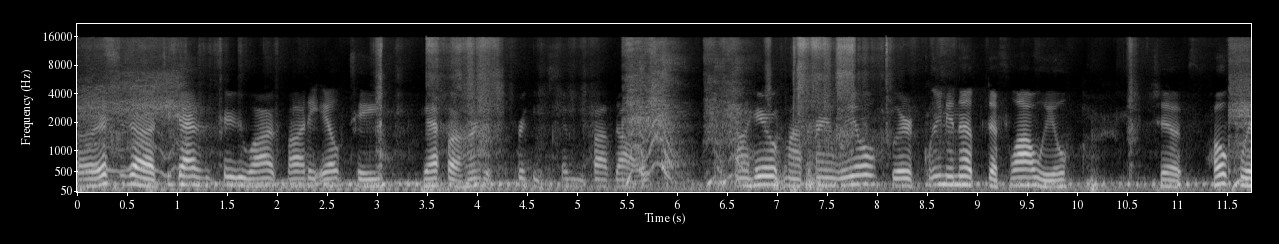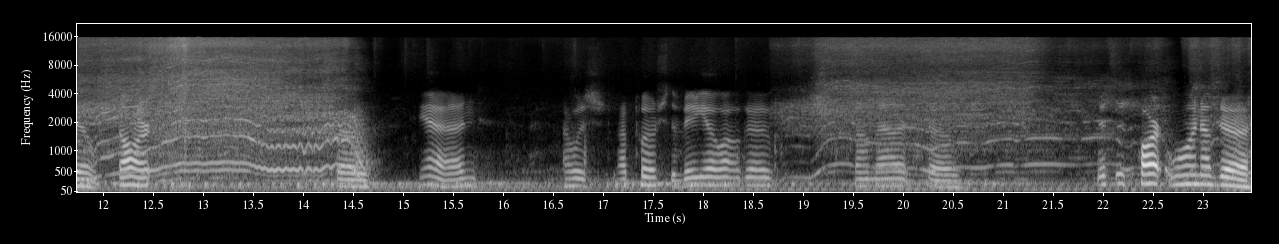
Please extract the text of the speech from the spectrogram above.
Uh, this is a 2002 wide body LT. Got for 100 freaking $75. I'm here with my friend Will. We're cleaning up the flywheel. So hopefully it'll start. So yeah, and I was I pushed the video a while ago talking about it. So this is part one of the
